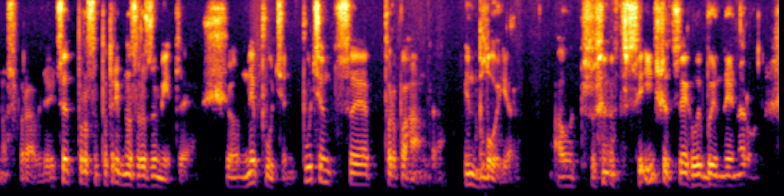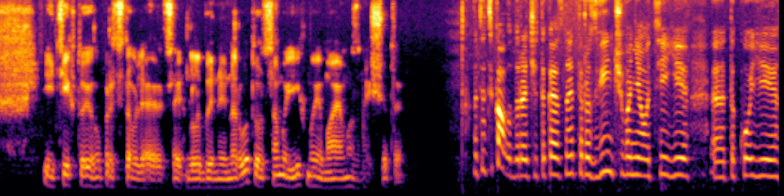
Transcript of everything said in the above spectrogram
Насправді, і це просто потрібно зрозуміти, що не Путін. Путін це пропаганда, він блогер. А от все інше це глибинний народ. І ті, хто його представляють, цей глибинний народ, от саме їх ми і маємо знищити. А це цікаво, до речі, таке, знаєте, розвінчування оцієї е, такої.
